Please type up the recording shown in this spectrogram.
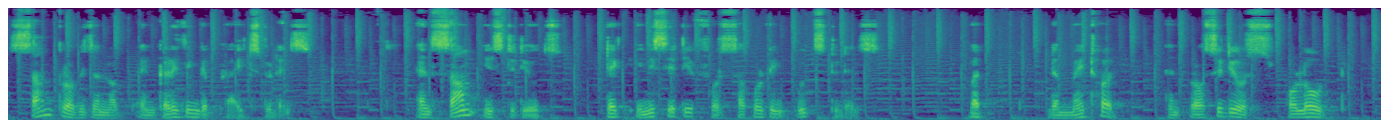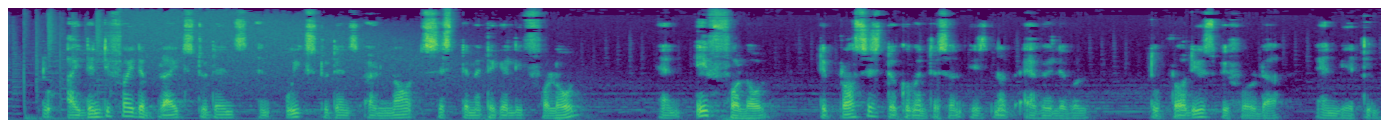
some provision of encouraging the bright students, and some institutes take initiative for supporting weak students. But the method and procedures followed to identify the bright students and weak students are not systematically followed and if followed the process documentation is not available to produce before the NBA team.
